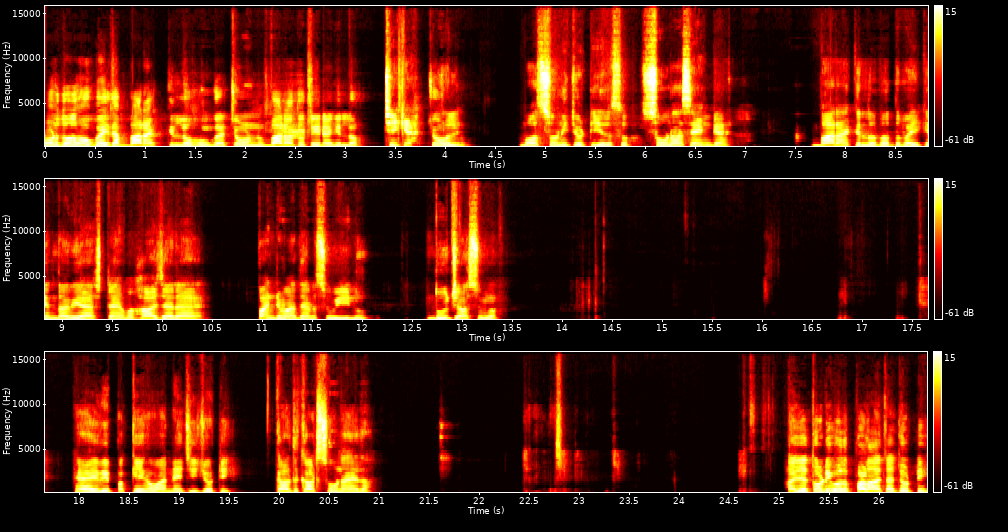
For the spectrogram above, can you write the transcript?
ਹੁਣ ਦੁੱਧ ਹੋਊਗਾ ਇਹਦਾ 12 ਕਿਲੋ ਹੋਊਗਾ ਚੋਣ ਨੂੰ 12 ਤੋਂ 13 ਕਿਲੋ। ਠੀਕ ਹੈ ਚੋਣ। ਬਹੁਤ ਸੋਹਣੀ ਝੋਟੀ ਹੈ ਦੱਸੋ। ਸੋਹਣਾ ਸਿੰਘ ਹੈ। 12 ਕਿਲੋ ਦੁੱਧ ਬਾਈ ਕਹਿੰਦਾ ਵੀ ਇਸ ਟਾਈਮ ਹਾਜ਼ਰ ਹੈ ਪੰਜਵਾਂ ਦਿਨ ਸੂਈ ਨੂੰ। ਦੂਜਾ ਸੂਆ। ਹੈ ਇਹ ਵੀ ਪੱਕੇ ਹਵਾਨੇ ਚ ਹੀ ਝੋਟੀ। ਕੱਦ ਘੱਟ ਸੋਹਣਾ ਇਹਦਾ। ਹਜੇ ਥੋੜੀ ਬਹੁਤ ਭਲਾ ਚਾ ਝੋਟੀ।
